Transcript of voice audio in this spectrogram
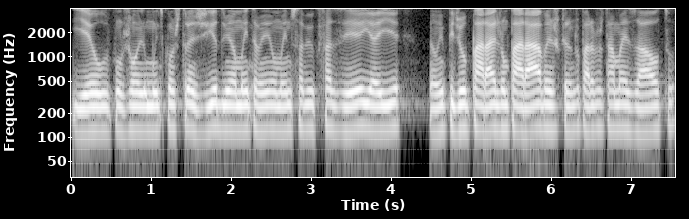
E eu com o João muito constrangido, minha mãe também, minha mãe não sabia o que fazer, e aí minha mãe pediu parar, eles não paravam, crianças não paravam de estar mais alto.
